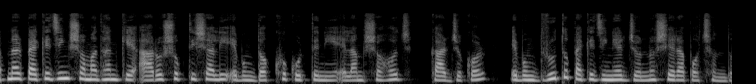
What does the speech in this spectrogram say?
আপনার প্যাকেজিং সমাধানকে আরও শক্তিশালী এবং দক্ষ করতে নিয়ে এলাম সহজ, কার্যকর এবং দ্রুত প্যাকেজিংয়ের জন্য সেরা পছন্দ।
